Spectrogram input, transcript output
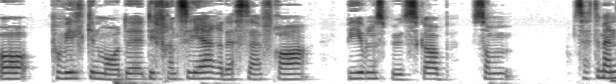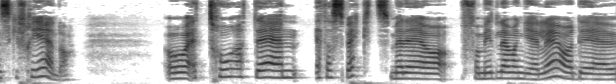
Og på hvilken måte differensierer det seg fra Bibelens budskap, som setter mennesket fri, da? Og jeg tror at det er en, et aspekt med det å formidle evangeliet, og det er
